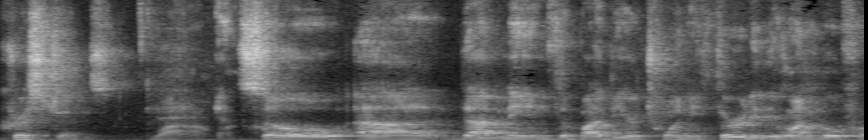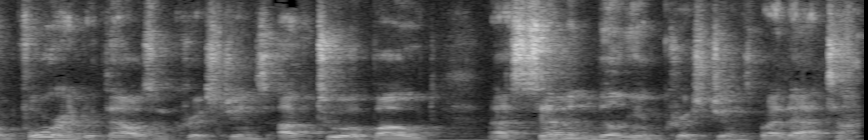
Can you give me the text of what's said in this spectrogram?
Christians. Wow. And so uh, that means that by the year 2030, they want to go from 400,000 Christians up to about uh, 7 million Christians by that time.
